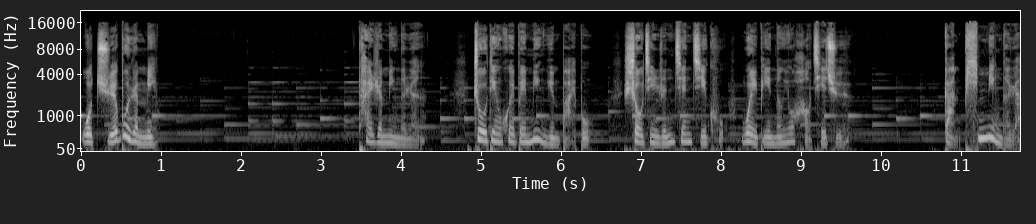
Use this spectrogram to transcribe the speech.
我绝不认命。太认命的人，注定会被命运摆布，受尽人间疾苦，未必能有好结局。敢拼命的人，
